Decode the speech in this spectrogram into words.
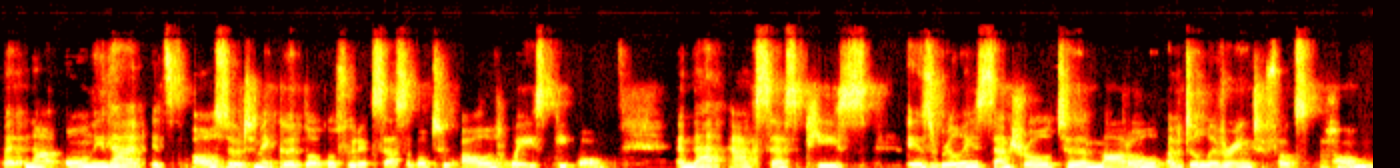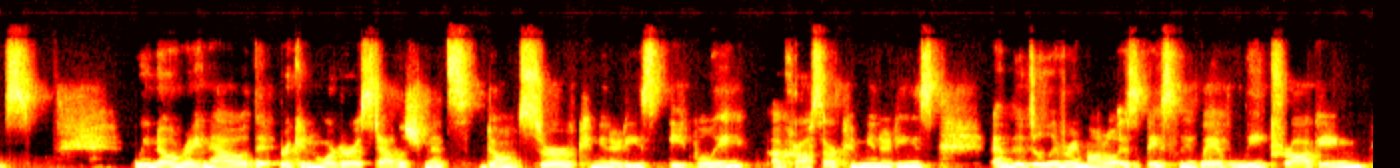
But not only that, it's also to make good local food accessible to all of Hawaii's people. And that access piece is really central to the model of delivering to folks' homes. We know right now that brick and mortar establishments don't serve communities equally across our communities. And the delivery model is basically a way of leapfrogging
